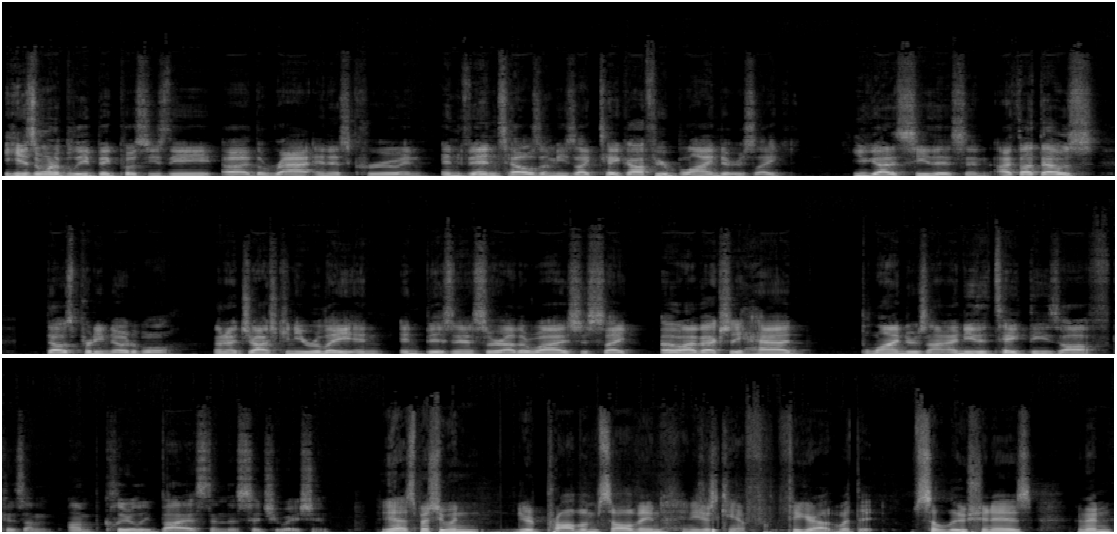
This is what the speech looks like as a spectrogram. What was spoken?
He doesn't want to believe Big Pussy's the uh, the rat in his crew, and and Vin tells him he's like, take off your blinders, like you got to see this. And I thought that was that was pretty notable. I don't know, Josh, can you relate in in business or otherwise? Just like, oh, I've actually had blinders on. I need to take these off because I'm I'm clearly biased in this situation. Yeah, especially when you're problem solving and you just can't f- figure out what the solution is, and then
